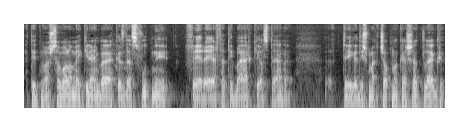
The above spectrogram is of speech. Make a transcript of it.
Hát itt most, ha valamelyik irányba elkezdesz futni, félreértheti bárki, aztán téged is megcsapnak esetleg.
